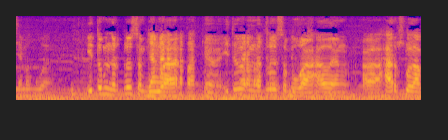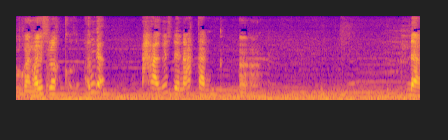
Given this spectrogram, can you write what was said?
SMA gua. itu menurut lu sebuah Yang anak-anak laki. Ya, itu Anak menurut lu laki. sebuah hal yang uh, harus lu lakukan Harus laku enggak harus dan akan. Heeh. Dah,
